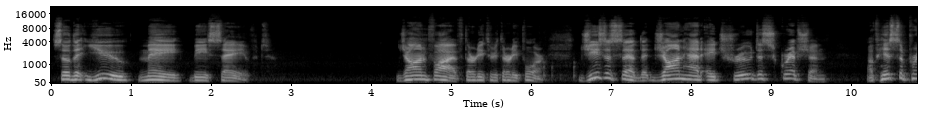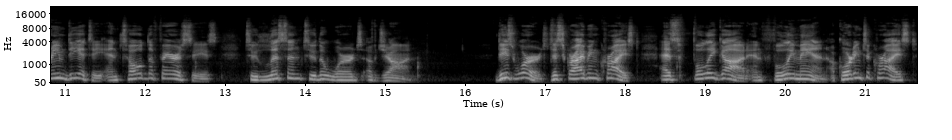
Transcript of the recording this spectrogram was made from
so that you may be saved. John 5 30 through 34. Jesus said that John had a true description of his supreme deity and told the Pharisees to listen to the words of John. These words, describing Christ as fully God and fully man, according to Christ,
